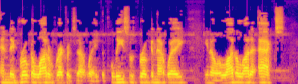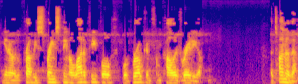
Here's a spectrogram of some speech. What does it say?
and they broke a lot of records that way. The Police was broken that way. You know, a lot a lot of acts. You know, probably Springsteen. A lot of people were broken from college radio. A ton of them.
